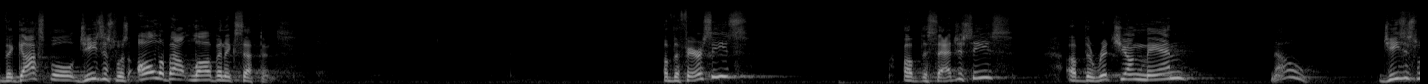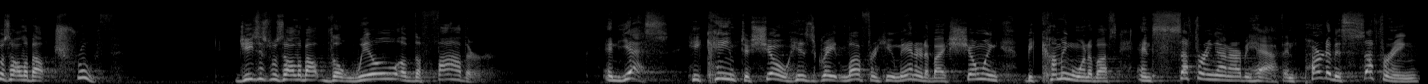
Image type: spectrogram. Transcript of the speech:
the gospel, Jesus was all about love and acceptance. Of the Pharisees? Of the Sadducees? Of the rich young man? No. Jesus was all about truth. Jesus was all about the will of the Father. And yes, he came to show his great love for humanity by showing, becoming one of us, and suffering on our behalf. And part of his suffering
